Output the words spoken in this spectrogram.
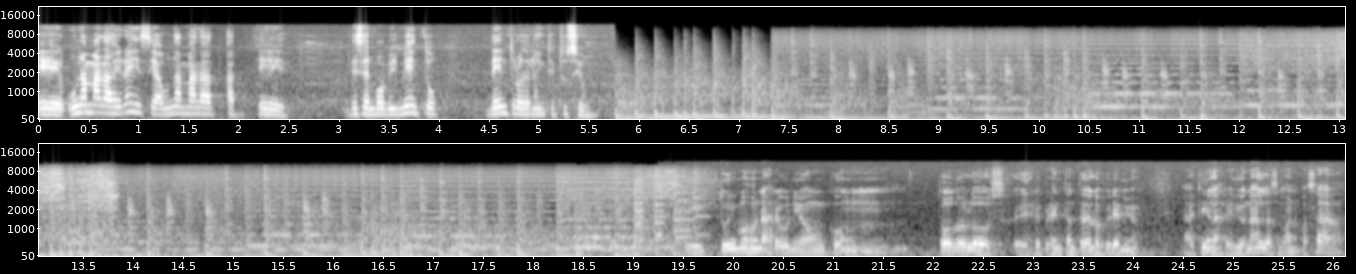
Eh, una mala gerencia, una mala eh, desenvolvimiento dentro de la institución. Tuvimos una reunión con todos los eh, representantes de los gremios aquí en la regional la semana pasada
